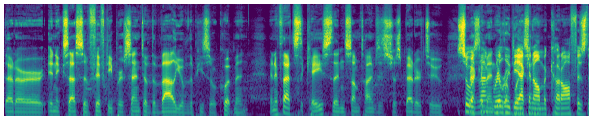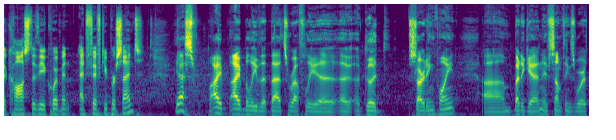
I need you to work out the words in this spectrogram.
that are in excess of 50% of the value of the piece of equipment. And if that's the case, then sometimes it's just better to So, is that really the economic cutoff? Is the cost of the equipment at 50%? Yes, I, I believe that that's roughly a, a, a good starting point. Um, but again, if something's worth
